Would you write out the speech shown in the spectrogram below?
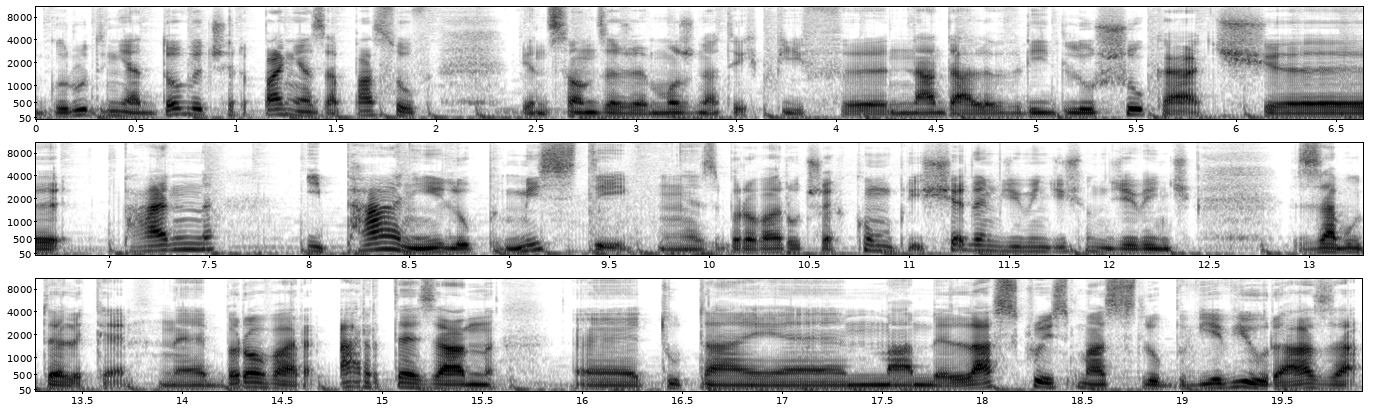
grudnia do wyczerpania zapasów, więc sądzę, że można tych piw nadal w Lidlu szukać. Pan i pani lub Misty z browaru Trzech Kumpli 7,99 za butelkę. Browar Artezan Tutaj e, mamy Last Christmas lub Wiewióra za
